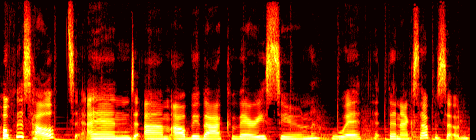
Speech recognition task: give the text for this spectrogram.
hope this helped, and um, I'll be back very soon with the next episode.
